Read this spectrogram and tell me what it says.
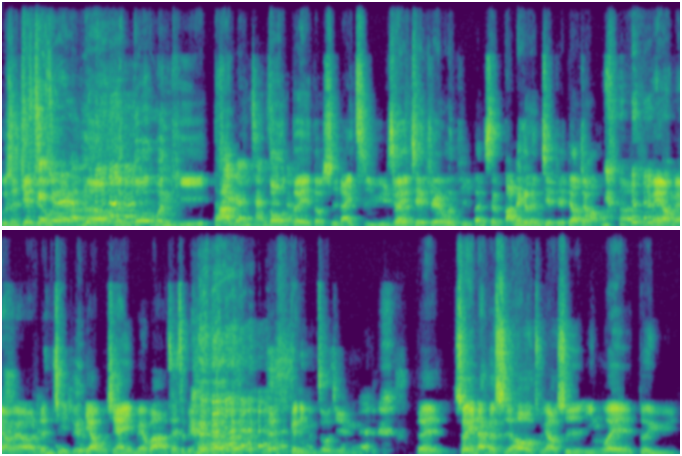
不是解决是解决人呃很多问题 它是人产生的都对都是来自于人，所以解决问题本身，把那个人解决掉就好了。呃没有没有没有人解决掉，我现在也没有办法在这边 跟你们做节目。对，所以那个时候主要是因为对于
